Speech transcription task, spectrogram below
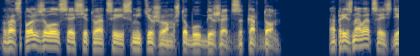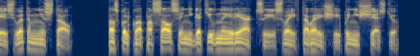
Воспользовался ситуацией с мятежом, чтобы убежать за кордон. А признаваться здесь в этом не стал поскольку опасался негативной реакции своих товарищей по несчастью.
